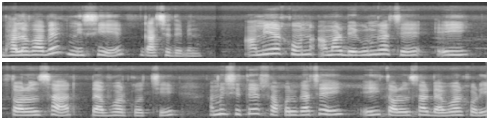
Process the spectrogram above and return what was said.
ভালোভাবে মিশিয়ে গাছে দেবেন। আমি এখন আমার বেগুন গাছে এই তরল সার ব্যবহার করছি। আমি শীতের সকল গাছেই এই তরল সার ব্যবহার করি।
